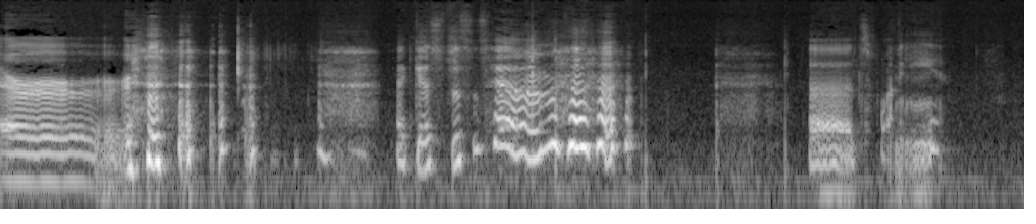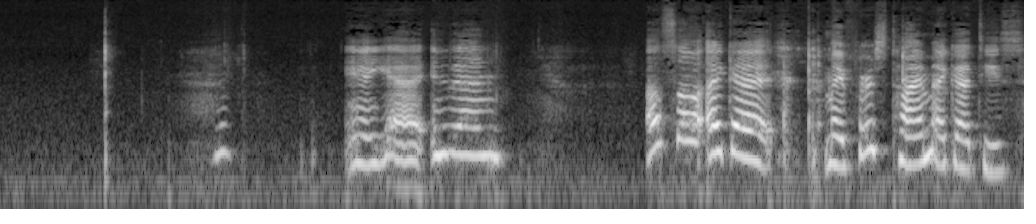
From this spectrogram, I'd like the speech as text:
er, I guess this is him. uh, it's funny. And yeah, and then also I got my first time I got these,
